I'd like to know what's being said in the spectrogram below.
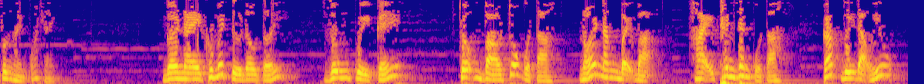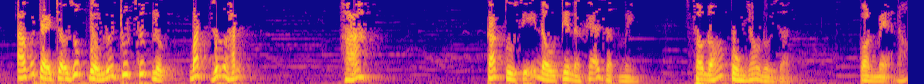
Phương Hành quát lạnh. Người này không biết từ đâu tới, Dùng quỷ kế, Trộm vào chỗ của ta, Nói năng bậy bạ, Hại thanh danh của ta, Các vị đạo hữu, Ta có thể trợ giúp tiểu nữ chút sức lực Bắt giữ hắn. Hả? Các tu sĩ đầu tiên là khẽ giật mình, Sau đó cùng nhau nổi giận. Còn mẹ nó,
